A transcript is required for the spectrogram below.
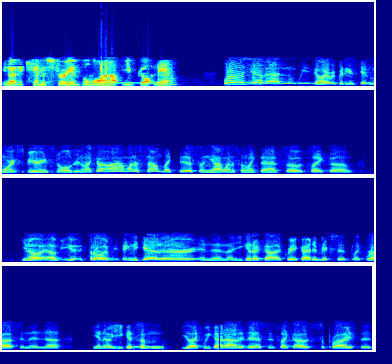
you know, the chemistry of the lineup you've got now? Well, yeah, that, and we you know everybody's getting more experienced and older, and like, oh, I want to sound like this, and yeah, I want to sound like that. So it's like, um, you know, you throw everything together, and then uh, you get a, guy, a great guy to mix it, like Russ, and then uh, you know, you get something you like we got out of this. It's like I was surprised that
